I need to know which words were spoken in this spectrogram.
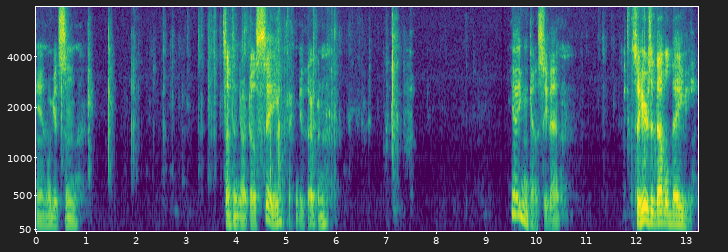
And we'll get some, something you might be able to see if I can get it open. Yeah, you can kind of see that. So here's a double Davy.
